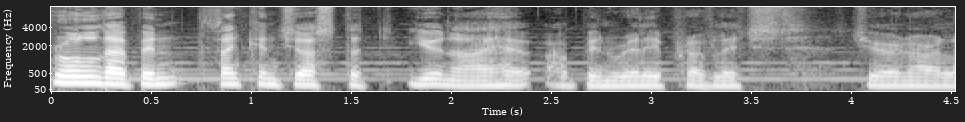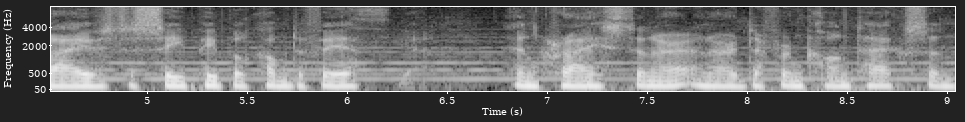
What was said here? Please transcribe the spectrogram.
Roland, I've been thinking just that you and I have been really privileged during our lives to see people come to faith yeah. in Christ in our, in our different contexts and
